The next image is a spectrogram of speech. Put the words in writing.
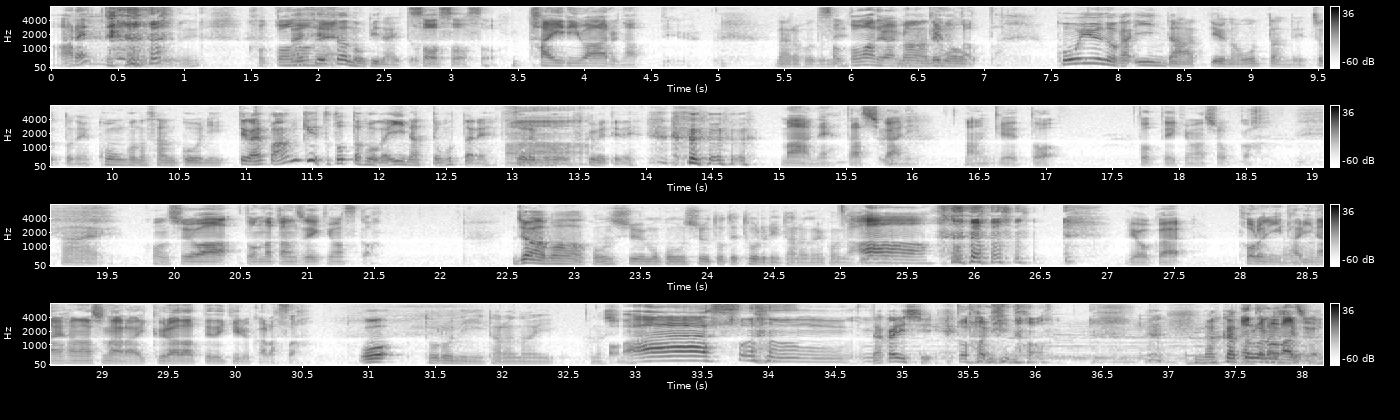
あれ？るほどね。ここのね再生数は伸びないと。そうそうそう。乖離はあるなっていう、なるほどね。そこまでは見抜けなかった、こういうのがいいんだっていうのは思ったんでちょっとね今後の参考に。てかやっぱアンケート取った方がいいなって思ったね。それも含めてね。まあね確かに。アンケート取っていきましょうか。はい。今週はどんな感じでいきますか？じゃあまあ今週も今週とって取るに足らない感じで。ああ 了解。取るに足りない話ならいくらだってできるからさ。おトロに足らない話。ねああそううん。中西。トロニーの中トロラジオ。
